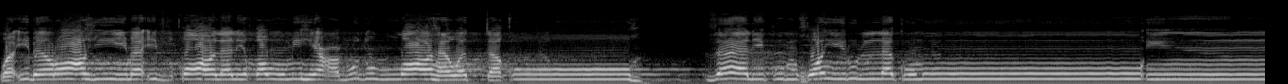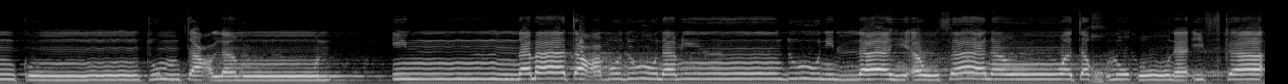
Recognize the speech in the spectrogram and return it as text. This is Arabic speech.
وإبراهيم إذ قال لقومه اعبدوا الله واتقوه ذلكم خير لكم إن كنتم تعلمون إنما تعبدون من دون الله أوثانا وتخلقون إفكا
